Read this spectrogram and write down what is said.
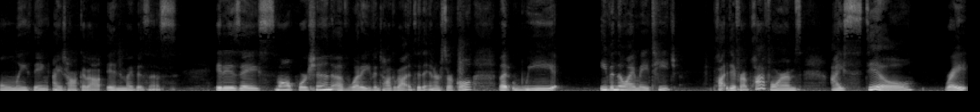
only thing I talk about in my business. It is a small portion of what I even talk about into the inner circle. But we, even though I may teach different platforms, I still, right,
